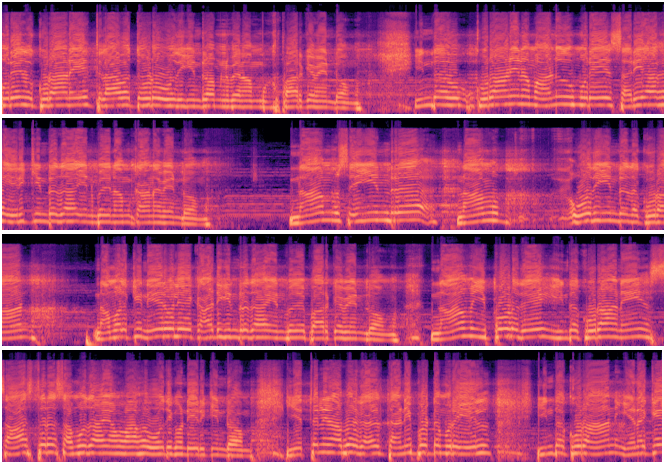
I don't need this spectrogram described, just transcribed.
முறையில் இந்த குரானை திலாவத்தோடு ஓதுகின்றோம் என்பதை நாம் பார்க்க வேண்டும். இந்த குரானை நம் அணுகுமுறை சரியாக இருக்கின்றதா என்பதை நாம் காண வேண்டும். நாம் செய்கின்ற நாம் ஓதுகின்ற இந்த குரான் நம்மளுக்கு நேர்வழியை காட்டுகின்றதா என்பதை பார்க்க வேண்டும். நாம் இப்பொழுது இந்த குரானை சாஸ்திர சமுதாயமாக ஓதிக்கொண்டிருக்கின்றோம். எத்தனை நபர்கள் தனிப்பட்ட முறையில் இந்த குரான் எனக்கு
